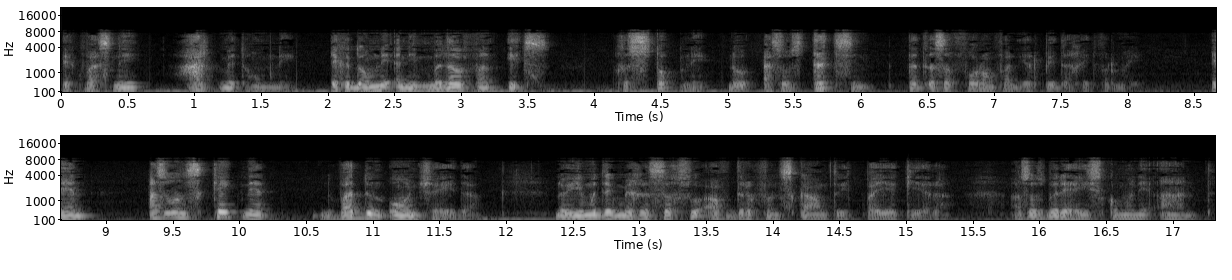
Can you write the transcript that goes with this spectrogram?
Ek was nie hard met hom nie. Ek het hom nie in die middel van iets gestop nie. Nou as ons dit sien, dit is 'n vorm van eerbiedigheid vir my. En as ons kyk net wat doen ons Shaida? Nou hier moet ek my gesig so afdruk van skaamte baie kere. As ons by die huis kom in die aand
